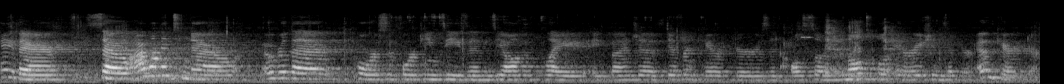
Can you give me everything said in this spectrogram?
Hey there. So I wanted to know, over the course of 14 seasons, y'all have played a bunch of different characters and also multiple iterations of your own character.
